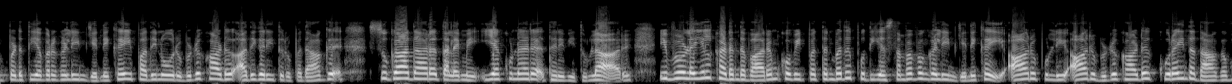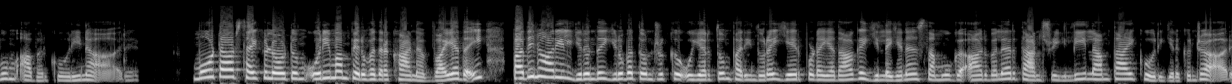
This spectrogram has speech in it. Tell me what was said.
உட்படுத்தியவர்களின் எண்ணிக்கை பதினோரு விழுக்காடு அதிகரித்திருப்பதாக சுகாதார தலைமை இயக்குநர் தெரிவித்துள்ளார். இவ்வேளையில் கடந்த வாரம் கோவிட் 19 புதிய சம்பவங்களின் எண்ணிக்கை ஆறு புள்ளி ஆறு விழுக்காடு குறைந்ததாக குறைந்ததாகவும் அவர் கூறினார். மோட்டார் சைக்கிள் ஓட்டும் உரிமம் பெறுவதற்கான வயதை பதினாறில் இருந்து இருபத்தொன்றுக்கு உயர்த்தும் பரிந்துரை ஏற்புடையதாக இல்லை என சமூக ஆர்வலர் தான் ஸ்ரீ லீலாம் தாய் கூறியிருக்கின்றார்.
